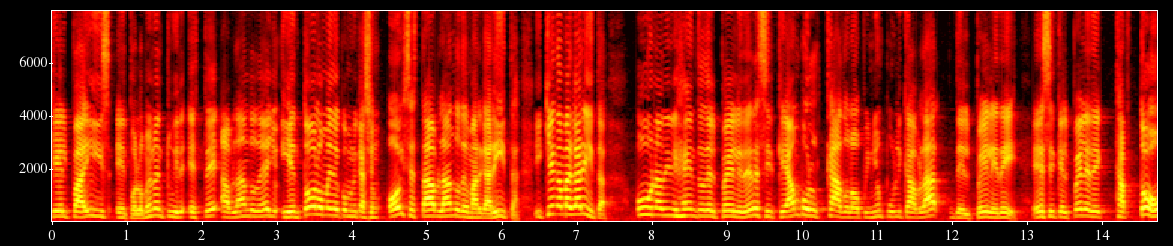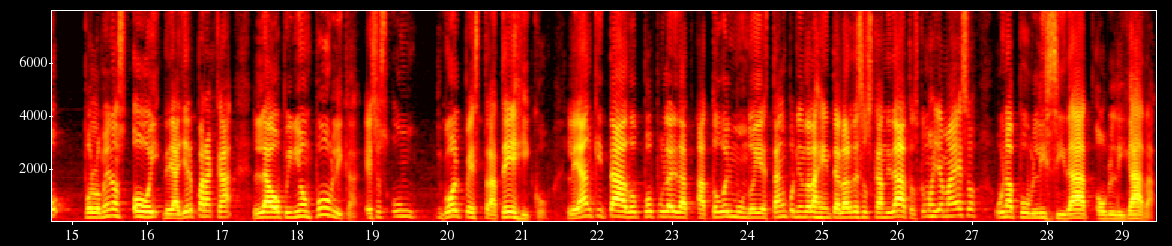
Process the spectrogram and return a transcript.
que el país, eh, por lo menos en Twitter, esté hablando de ello. Y en todos los medios de comunicación, hoy se está hablando de Margarita. ¿Y quién es Margarita? una dirigente del PLD, es decir, que han volcado la opinión pública a hablar del PLD. Es decir, que el PLD captó, por lo menos hoy, de ayer para acá, la opinión pública. Eso es un golpe estratégico. Le han quitado popularidad a todo el mundo y están poniendo a la gente a hablar de sus candidatos. ¿Cómo se llama eso? Una publicidad obligada.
